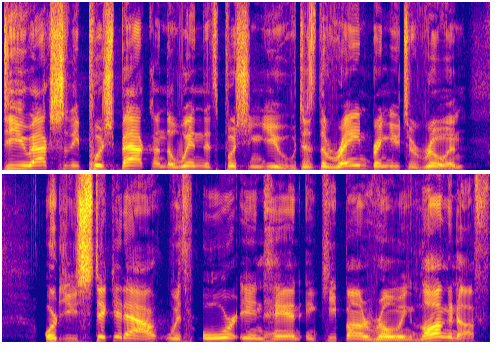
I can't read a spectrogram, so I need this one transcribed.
Do you actually push back on the wind that's pushing you? Does the rain bring you to ruin? Or do you stick it out with oar in hand and keep on rowing long enough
